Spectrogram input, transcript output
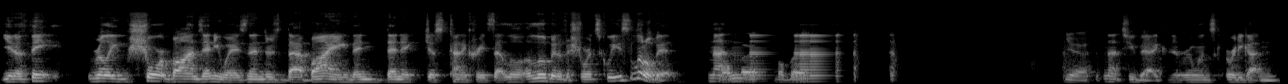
you know, think really short bonds anyways, then there's that buying, then then it just kind of creates that little a little bit of a short squeeze, a little bit. Not, Little bit, little bit. not Yeah, not too bad because everyone's already gotten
